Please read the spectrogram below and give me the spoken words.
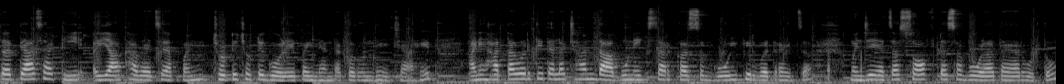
तर त्यासाठी या खाव्याचे आपण छोटे छोटे गोळे पहिल्यांदा करून घ्यायचे आहेत आणि हातावरती त्याला छान दाबून एकसारखं असं गोल फिरवत राहायचं. म्हणजे याचा सॉफ्ट असा गोळा तयार होतो.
